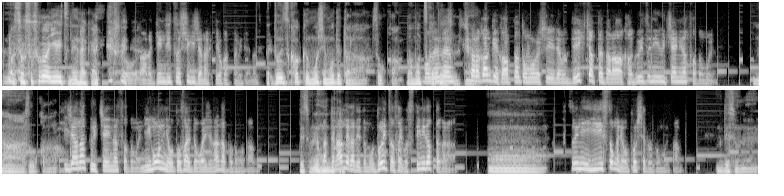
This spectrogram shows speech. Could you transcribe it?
まあ、そ、そ、そこが唯一ね、なんかね、そう、だから現実主義じゃなくてよかったみたいな。ドイツ核もし持ってたら、そうか、バンバン使もう全然ってたりするしね力関係変わったと思うし、でもできちゃってたら確実に打ち合いになってたと思うよ。なあ、そうか。日じゃなく打ち合いになってたと思う。日本に落とされて終わりじゃなかったと思う、多分。ですよね、だってなんでかというと、もうドイツは最後捨て身だったから、うーん。普通にイギリスとかに落としてたと思う、多分。ですよね。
